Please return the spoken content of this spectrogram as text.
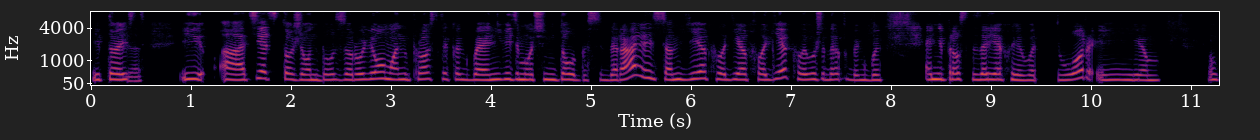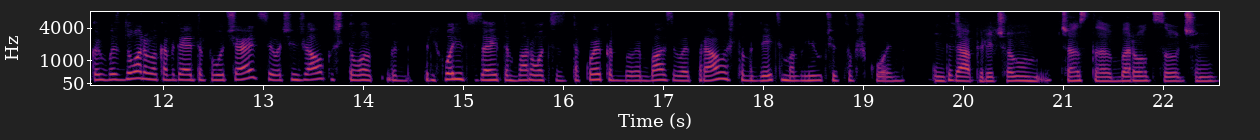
И то есть, да. и а, отец тоже, он был за рулем, он просто как бы, они, видимо, очень долго собирались, он ехал, ехал, ехал, и уже, да, как бы, они просто заехали в этот двор, и, ну, как бы здорово, когда это получается, и очень жалко, что как бы, приходится за это бороться, за такое, как бы, базовое право, чтобы дети могли учиться в школе. Да, причем часто бороться очень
